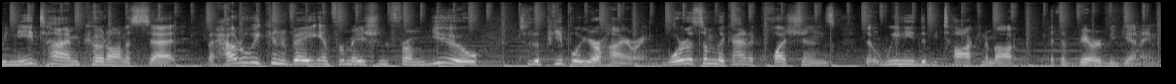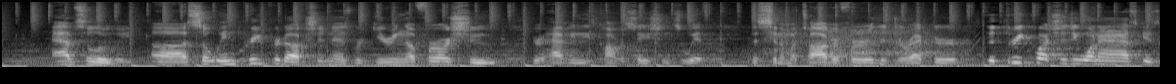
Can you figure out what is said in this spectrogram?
We need time code on a set, but how do we convey information from you to the people you're hiring? What are some of the kind of questions that we need to be talking about at the very beginning? Absolutely. Uh, so in pre-production, as we're gearing up for our shoot, you're having these conversations with the cinematographer, the director. The three questions you want to ask is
